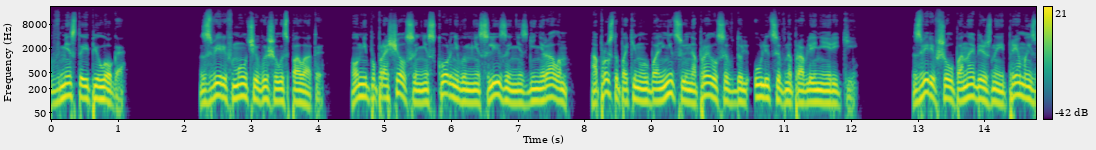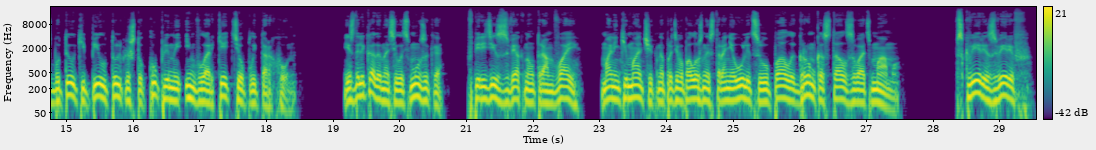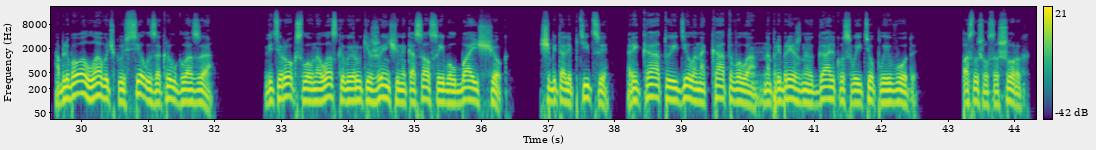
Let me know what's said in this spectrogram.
Вместо эпилога. Зверев молча вышел из палаты. Он не попрощался ни с Корневым, ни с Лизой, ни с генералом, а просто покинул больницу и направился вдоль улицы в направлении реки. Зверев шел по набережной и прямо из бутылки пил только что купленный им в ларьке теплый тархун. Издалека доносилась музыка, впереди звякнул трамвай, маленький мальчик на противоположной стороне улицы упал и громко стал звать маму. В сквере Зверев облюбовал лавочку, сел и закрыл глаза. Ветерок, словно ласковые руки женщины, касался его лба и щек. Щебетали птицы, река то и дело накатывала на прибрежную гальку свои теплые воды. Послышался шорох.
